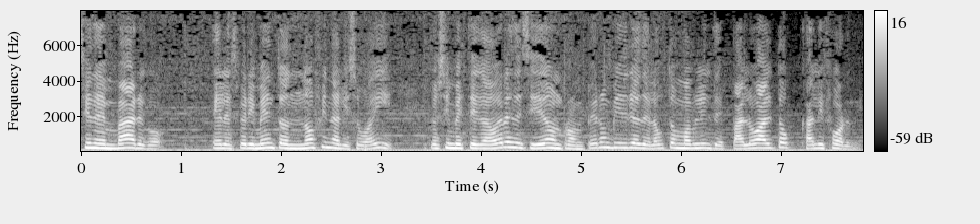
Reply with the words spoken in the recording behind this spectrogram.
Sin embargo, el experimento no finalizó ahí. Los investigadores decidieron romper un vidrio del automóvil de Palo Alto, California.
